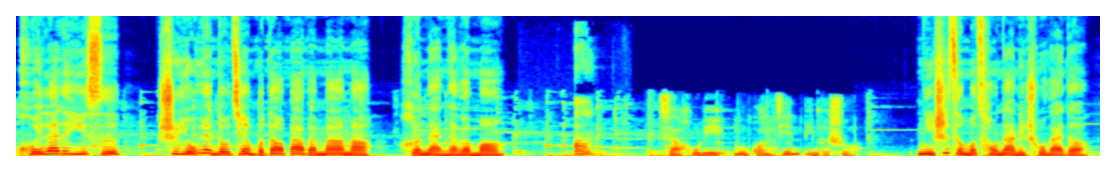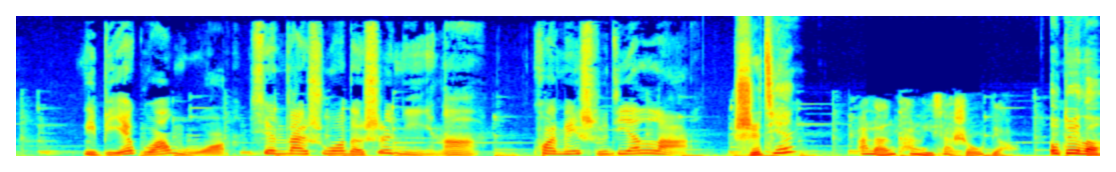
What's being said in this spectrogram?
回来的意思是永远都见不到爸爸妈妈和奶奶了吗？嗯，小狐狸目光坚定地说。你是怎么从那里出来的？你别管我，现在说的是你呢。快没时间了。时间，阿兰看了一下手表。哦，对了，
